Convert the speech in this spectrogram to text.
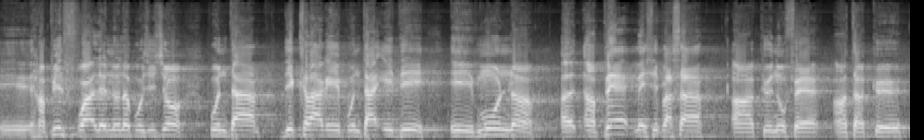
Et en pile fois, nous sommes en position pour nous déclarer, pour nous aider et monde euh, en paix, mais ce n'est pas ça que nous faisons en tant que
